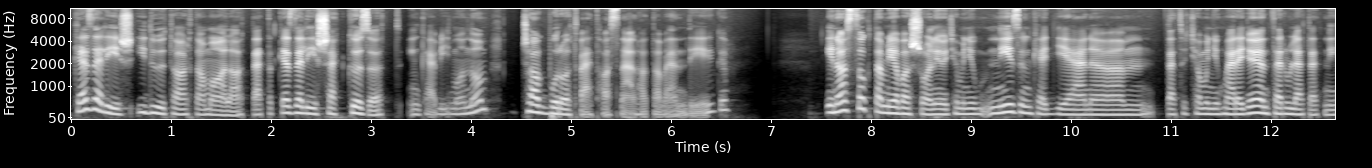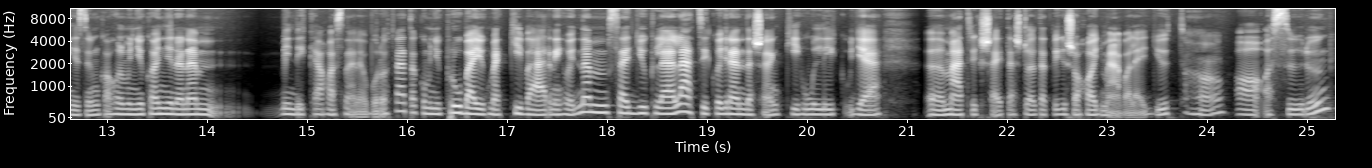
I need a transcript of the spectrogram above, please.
Kezelés időtartama alatt, tehát a kezelések között, inkább így mondom, csak borotvát használhat a vendég. Én azt szoktam javasolni, hogyha mondjuk nézünk egy ilyen, tehát hogyha mondjuk már egy olyan területet nézünk, ahol mondjuk annyira nem mindig kell használni a borotvát, akkor mondjuk próbáljuk meg kivárni, hogy nem szedjük le, látszik, hogy rendesen kihullik, ugye mátrix sejtestől, tehát végülis a hagymával együtt Aha. A, a szűrünk.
